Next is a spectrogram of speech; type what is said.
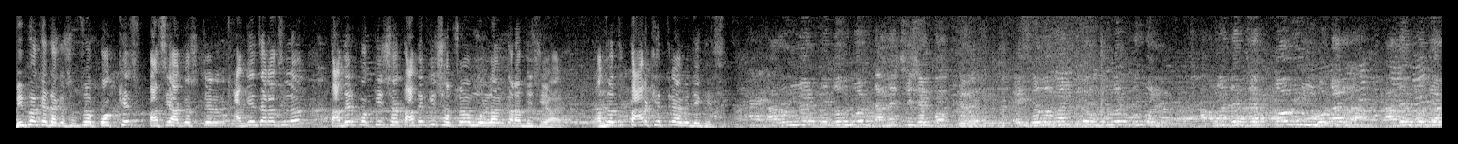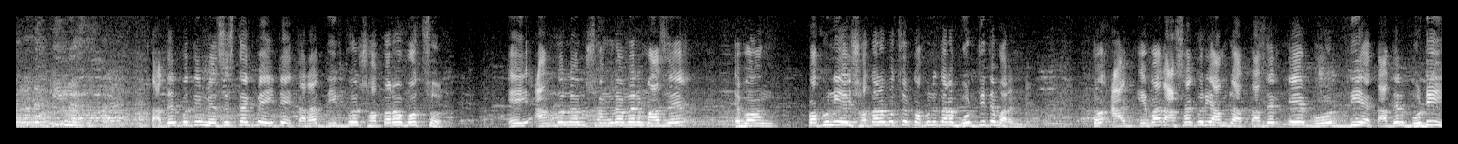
বিপক্ষে থাকে সবসময় পক্ষে পাঁচই আগস্টের আগে যারা ছিল তাদের পক্ষে তাদেরকে সবসময় মূল্যায়ন করা বেশি হয়। অন্তত তার ক্ষেত্রে আমি দেখেছি। তাদের প্রতি মেসেজ থাকবে এইটাই তারা দীর্ঘ সতেরো বছর এই আন্দোলন সংগ্রামের মাঝে এবং কখনই এই সতেরো বছর কখনই তারা ভোট দিতে পারেননি। তো এবার আশা করি আমরা তাদেরকে ভোট দিয়ে, তাদের ভোটেই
